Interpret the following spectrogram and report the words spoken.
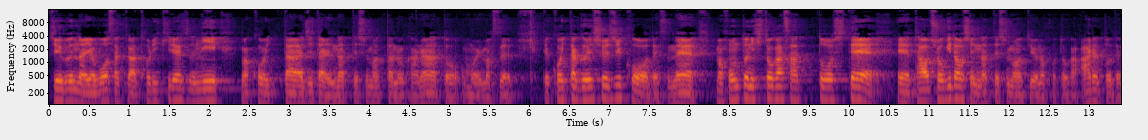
十分な予防策が取りきれずに、まあ、こういった事態になってしまったのかなと思います。でこういった群衆事故をですね、まあ、本当に人が殺到して、えー、将棋倒しになってしまうというようなことがあるとですね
